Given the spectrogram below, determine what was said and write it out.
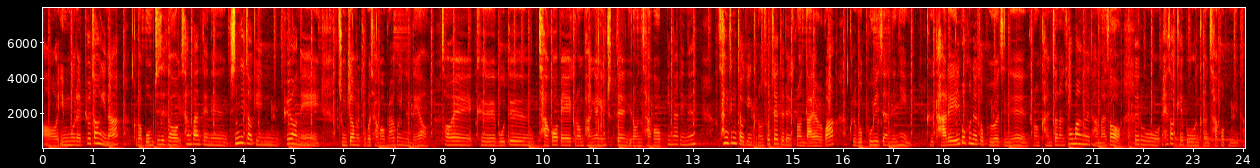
어, 인물의 표정이나 그런 몸짓에서 상반되는 심리적인 표현에 중점을 두고 작업을 하고 있는데요. 저의 그 모든 작업의 그런 방향이 응축된 이런 작업 희나리는 상징적인 그런 소재들의 그런 나열과 그리고 보이지 않는 힘, 그 달의 일부분에서 보여지는 그런 간절한 소망을 담아서 새로 해석해 본 그런 작업입니다.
